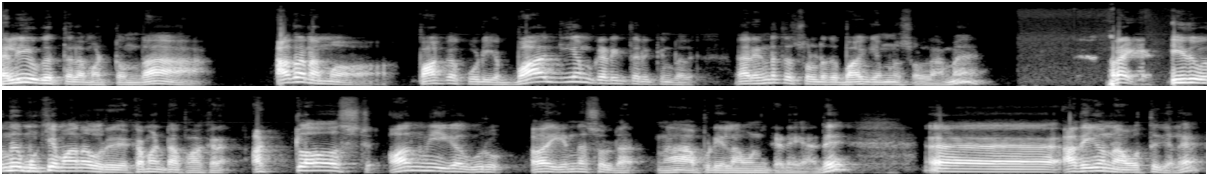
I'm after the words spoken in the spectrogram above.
கலியுகத்தில் மட்டும்தான் அதை நம்ம பார்க்கக்கூடிய பாக்கியம் கிடைத்திருக்கின்றது. வேறு என்னத்தை சொல்கிறது பாக்கியம்னு சொல்லாமல் ரைட் இது வந்து முக்கியமான ஒரு கமெண்ட்டாக பார்க்குறேன். அட்லாஸ்ட் ஆன்மீக குரு அதாவது என்ன சொல்கிறார் நான் அப்படியெல்லாம் ஒன்றும் கிடையாது. அதையும் நான் ஒத்துக்கலை.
